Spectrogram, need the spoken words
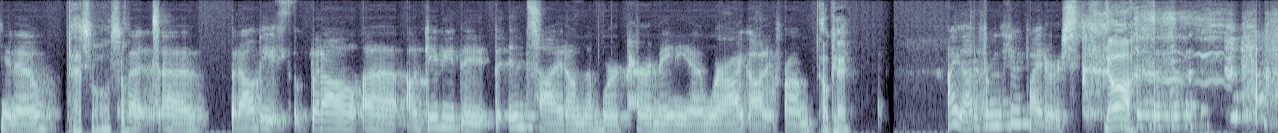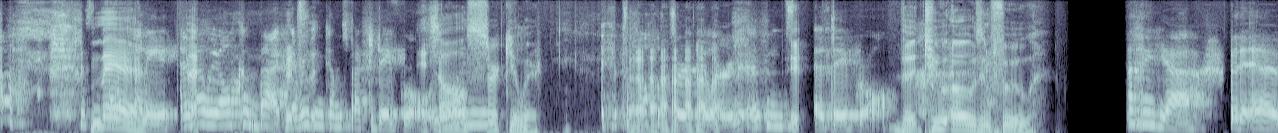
you know? That's awesome. But, uh, but I'll be, but I'll, uh, I'll give you the, the insight on the word paramania and where I got it from. Okay. I got it from the Foo Fighters. Oh, Isn't Man. that funny? And now we all come back. Everything comes back to Dave Grohl. it's you know all I mean? circular. It's all circular and it ends It- at Dave Grohl. The two O's in foo. yeah, but uh,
